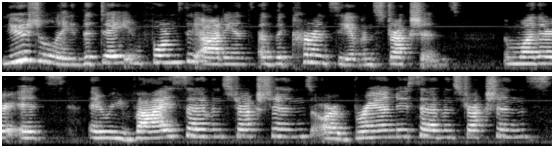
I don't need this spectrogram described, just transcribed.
Usually, the date informs the audience of the currency of instructions and whether it's a revised set of instructions or a brand new set of instructions.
